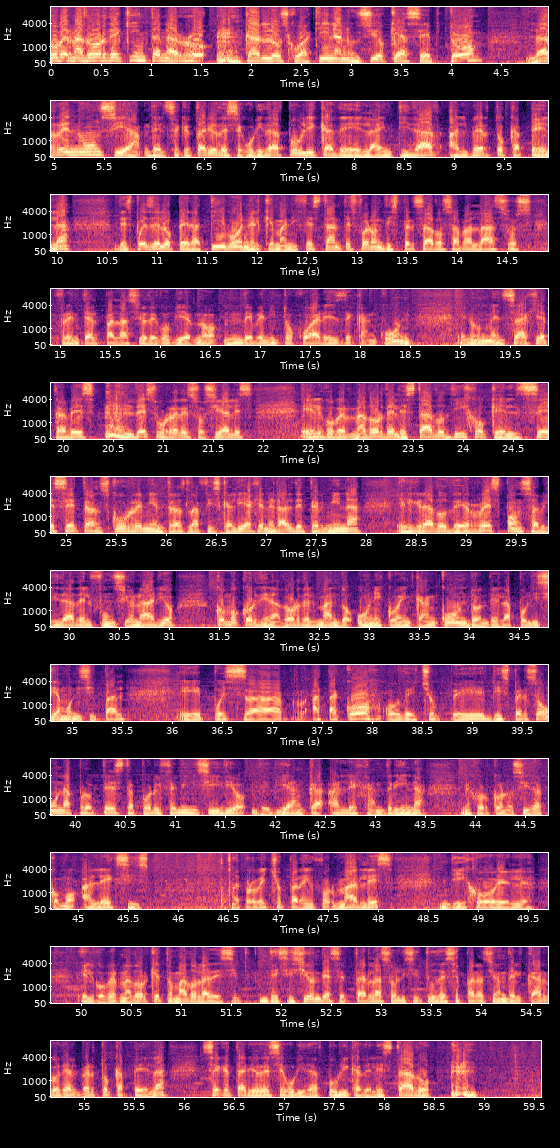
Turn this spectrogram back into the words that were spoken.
Gobernador de Quintana Roo, Carlos Joaquín, anunció que aceptó la renuncia del secretario de Seguridad Pública de la entidad, Alberto Capella, después del operativo en el que manifestantes fueron dispersados a balazos frente al Palacio de Gobierno de Benito Juárez de Cancún. En un mensaje a través de sus redes sociales, el gobernador del estado dijo que el cese transcurre mientras la Fiscalía General determina el grado de responsabilidad del funcionario como coordinador del mando único en Cancún, donde la policía policía municipal eh, pues ah, atacó o de hecho eh, dispersó una protesta por el feminicidio de Bianca Alejandrina, mejor conocida como Alexis. Aprovecho para informarles, dijo el, el gobernador que ha tomado la decisión de aceptar la solicitud de separación del cargo de Alberto Capella, secretario de Seguridad Pública del Estado.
